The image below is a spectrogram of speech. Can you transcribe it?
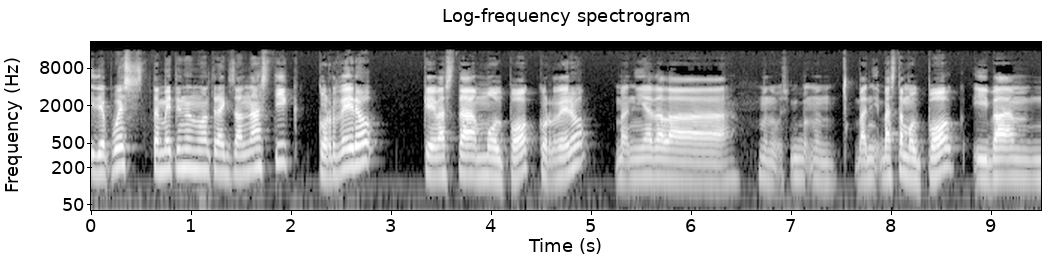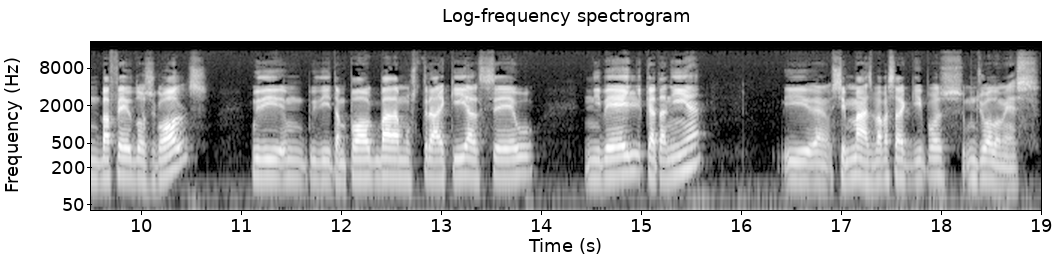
I després també tenen un altre ex del Nàstic, Cordero, que va estar molt poc, Cordero, venia de la... Bueno, va, va estar molt poc i va, va fer dos gols, vull dir, vull dir, tampoc va demostrar aquí el seu nivell que tenia, i eh, sin más, va passar aquí pues, un jugador més.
